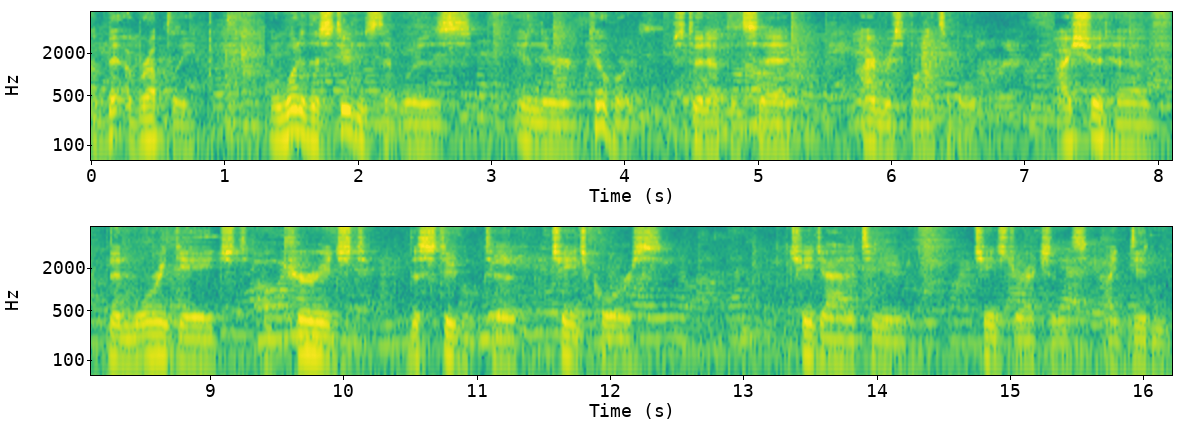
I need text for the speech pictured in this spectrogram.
a bit abruptly, and one of the students that was in their cohort stood up and said, "I'm responsible. I should have been more engaged, encouraged the student to change course, change attitude, change directions. I didn't.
